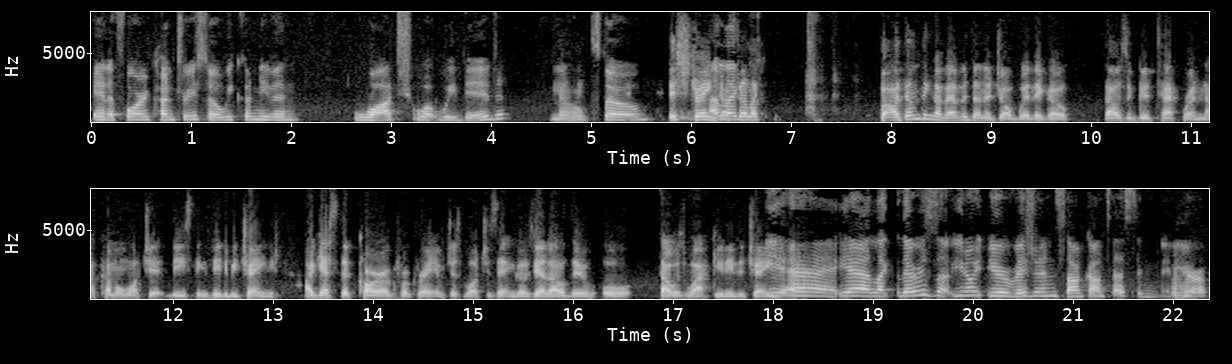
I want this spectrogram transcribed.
in a foreign country so we couldn't even watch what we did No, so It's strange. I I, feel like- like, but I don't think I've ever done a job where they go, "That was a good tech run. Now come and watch it. These things need to be changed." I guess the choreographer or creative just watches it and goes, "Yeah, that'll do," or "That was whack. You need to change." yeah yeah like there is a you know eurovision song contest in, in Uh-huh. europe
